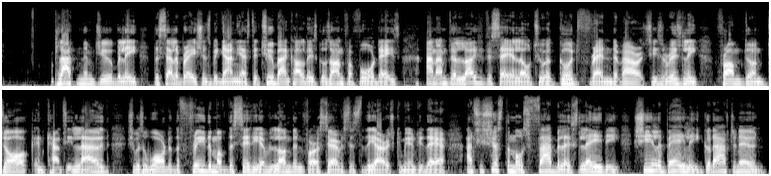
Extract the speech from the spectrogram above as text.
Platinum Jubilee. The celebrations began yesterday. Two bank holidays goes on for four days. And I'm delighted to say hello to a good friend of ours. She's originally from Dundalk in County Louth. She was awarded the Freedom of the City of London for her services to the Irish community there. And she's just the most fabulous lady. Sheila Bailey, good afternoon.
